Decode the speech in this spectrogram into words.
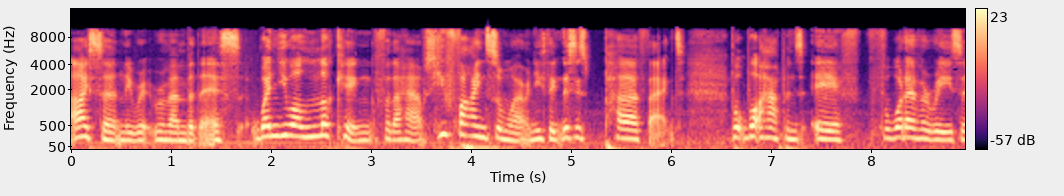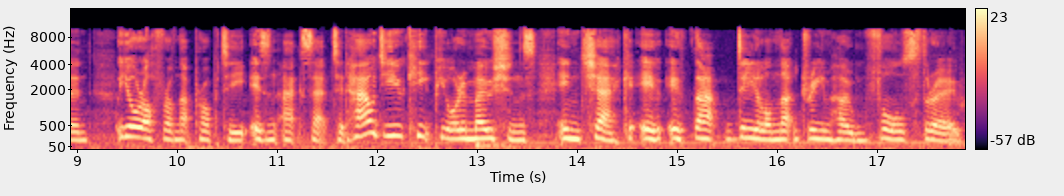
I certainly re- remember this. When you are looking for the house, you find somewhere and you think this is perfect. But what happens if, for whatever reason, your offer on that property isn't accepted? How do you keep your emotions in check if, if that deal on that dream home falls through?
